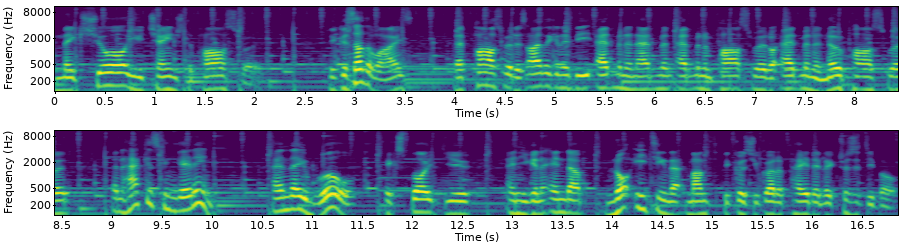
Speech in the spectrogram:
make sure you change the password. Because otherwise, that password is either going to be admin and admin, admin and password, or admin and no password. And hackers can get in and they will exploit you and you're going to end up not eating that month because you've got to pay the electricity bill.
